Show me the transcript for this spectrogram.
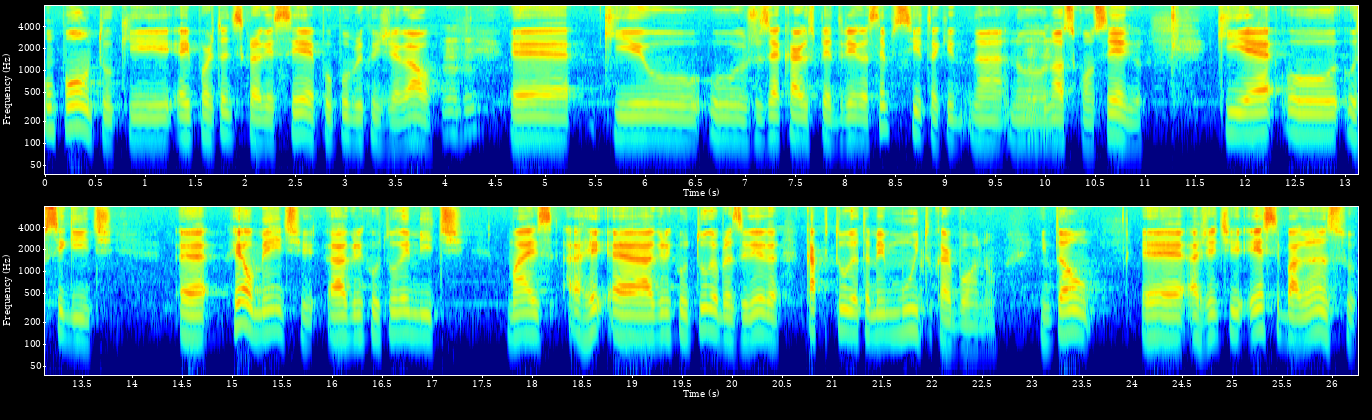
Um ponto que é importante esclarecer para o público em geral uhum. é que o, o, José Carlos Pedreira sempre cita aqui na, no uhum. nosso conselho, que é o, o seguinte, é, realmente a agricultura emite, mas a, a, agricultura brasileira captura também muito carbono. Então, é, a gente esse balanço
